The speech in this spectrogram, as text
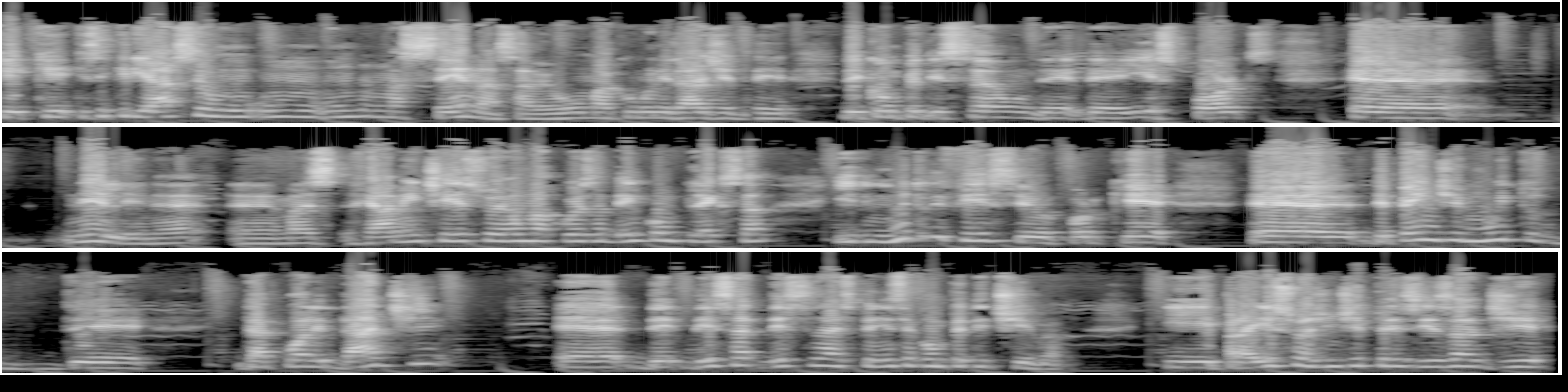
que, que, que, se criasse um, um, uma cena, sabe, uma comunidade de, de competição de, de esportes eh, nele, né? Eh, mas realmente isso é uma coisa bem complexa e muito difícil, porque eh, depende muito de, da qualidade é, de, dessa, dessa experiência competitiva. E para isso a gente precisa de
